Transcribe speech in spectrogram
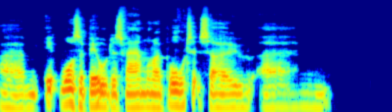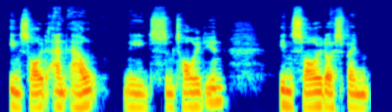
Um, it was a builder's van when I bought it, so um, inside and out needs some tidying. Inside, I spent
